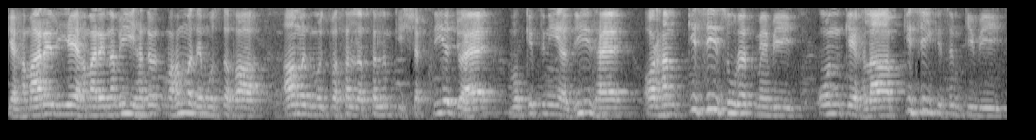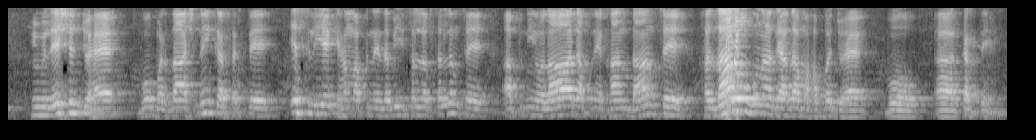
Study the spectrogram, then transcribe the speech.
कि हमारे लिए, हमारे नबी हज़रत मोहम्मद मुस्तफ़ा आमद मुतफ़ल्लम की शख्सियत जो है, वो कितनी अज़ीज़ है और हम किसी सूरत में भी उनके ख़िलाफ़ किसी किस्म की भी ह्यूमिलेशन जो है वो बर्दाश्त नहीं कर सकते इसलिए कि हम अपने नबी सल्लल्लाहु अलैहि वसल्लम से अपनी औलाद अपने ख़ानदान से हज़ारों गुना ज़्यादा मोहब्बत जो है वो आ, करते हैं।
